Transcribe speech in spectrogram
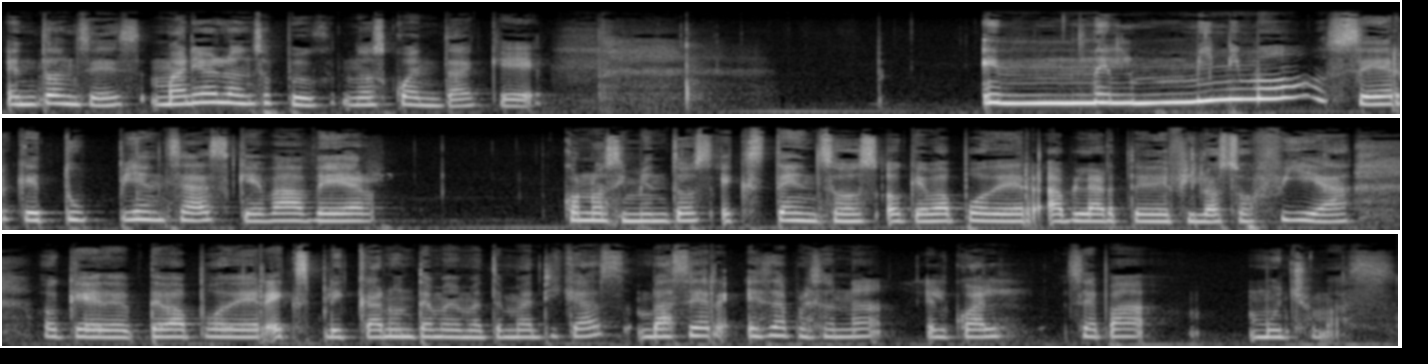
Entonces, Mario Alonso Pug nos cuenta que en el mínimo ser que tú piensas que va a haber conocimientos extensos o que va a poder hablarte de filosofía o que te va a poder explicar un tema de matemáticas, va a ser esa persona el cual sepa mucho más.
